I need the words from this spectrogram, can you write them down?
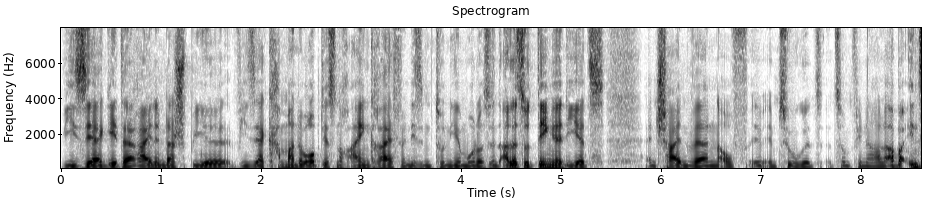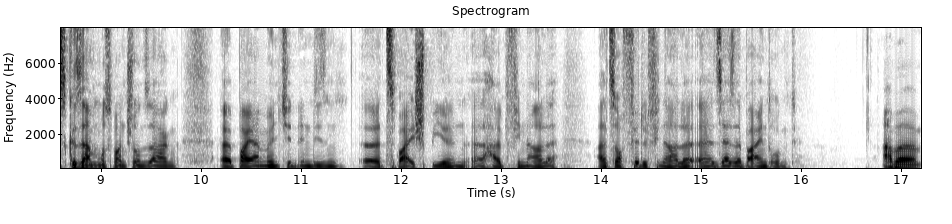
Wie sehr geht er rein in das Spiel? Wie sehr kann man überhaupt jetzt noch eingreifen in diesem Turniermodus? Sind alles so Dinge, die jetzt entscheiden werden auf, im, Zuge zum Finale. Aber insgesamt muss man schon sagen, äh, Bayern München in diesen äh, zwei Spielen, äh, Halbfinale als auch Viertelfinale, äh, sehr, sehr beeindruckend. Aber,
